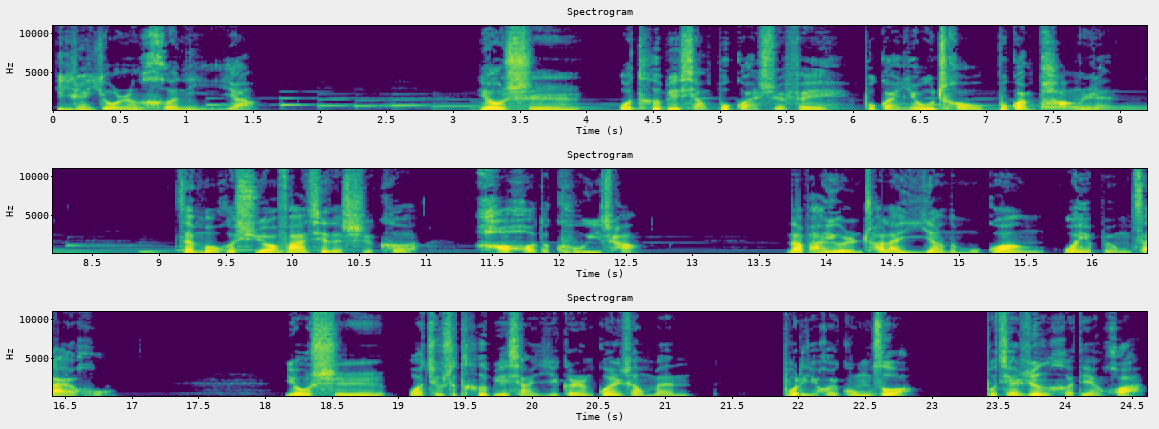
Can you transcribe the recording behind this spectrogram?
依然有人和你一样。有时我特别想，不管是非，不管忧愁，不管旁人，在某个需要发泄的时刻，好好的哭一场，哪怕有人传来异样的目光，我也不用在乎。有时我就是特别想一个人关上门，不理会工作，不接任何电话，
